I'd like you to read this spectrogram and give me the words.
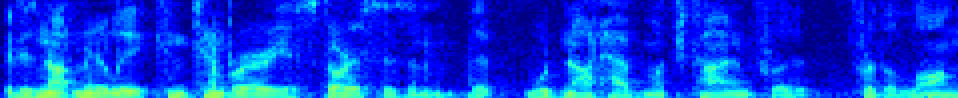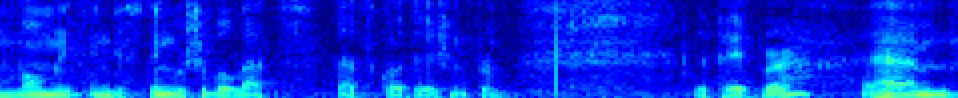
it is not merely contemporary historicism that would not have much time for, for the long moment indistinguishable. That's, that's a quotation from the paper. Um,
